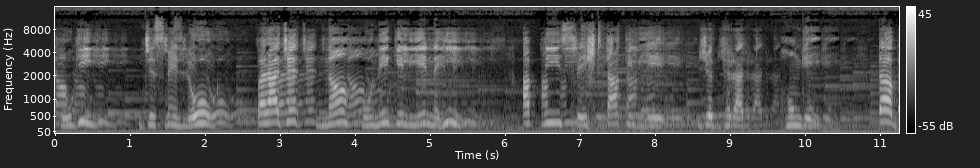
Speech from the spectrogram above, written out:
होगी। जिसमें लोग पराजित न होने के लिए नहीं, अपनी श्रेष्ठता के लिए युद्धरत होंगे। तब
